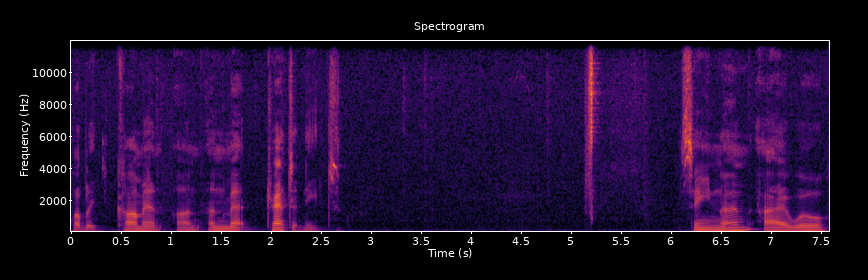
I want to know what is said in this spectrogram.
public comment on unmet transit needs? Seeing none, I will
